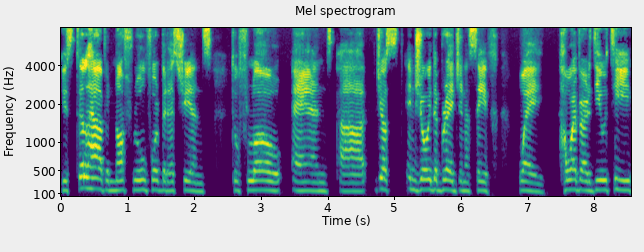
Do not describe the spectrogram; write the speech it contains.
You still have enough room for pedestrians to flow and uh, just enjoy the bridge in a safe way. However, DOT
